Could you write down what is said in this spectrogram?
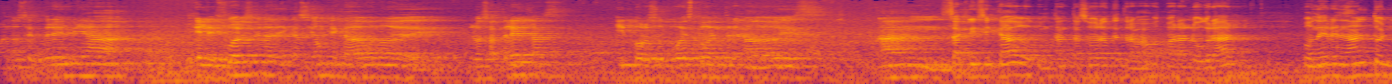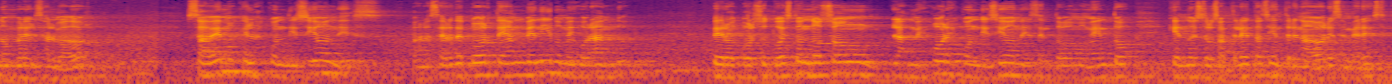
Cuando se premia el esfuerzo y la dedicación que cada uno de los atletas y por supuesto entrenadores han sacrificado con tantas horas de trabajo para lograr poner en alto el nombre del Salvador. Sabemos que las condiciones para hacer deporte han venido mejorando, pero por supuesto no son las mejores condiciones en todo momento que nuestros atletas y entrenadores se merecen.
